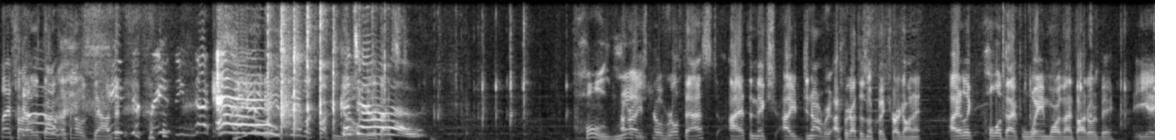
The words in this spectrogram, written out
Let's Sorry, I, was down. I thought I was down. Ace, you're crazy nuts. Hey! Dave, let's fucking go. Good You're the best. Job. Holy. All right, so real fast, I have to make sure. I did not. Re- I forgot there's no quick charge on it. I had to, like pull it back way more than I thought it would be. Yeah,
